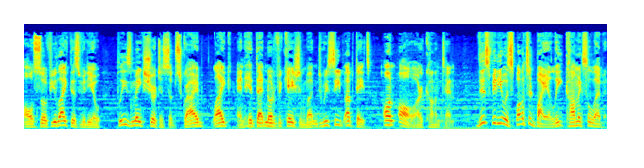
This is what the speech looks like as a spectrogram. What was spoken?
Also, if you like this video, please make sure to subscribe, like, and hit that notification button to receive updates on all our content. This video is sponsored by Elite Comics 11,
